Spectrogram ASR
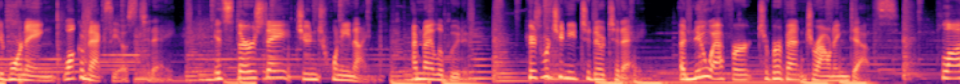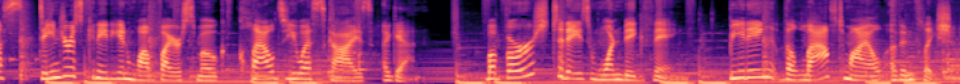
Good morning. Welcome to Axios today. It's Thursday, June 29th. I'm Niala Boodhoo. Here's what you need to know today a new effort to prevent drowning deaths. Plus, dangerous Canadian wildfire smoke clouds U.S. skies again. But first, today's one big thing beating the last mile of inflation.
